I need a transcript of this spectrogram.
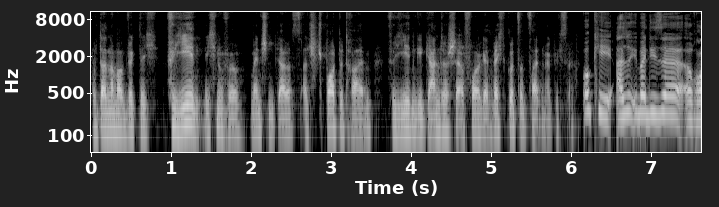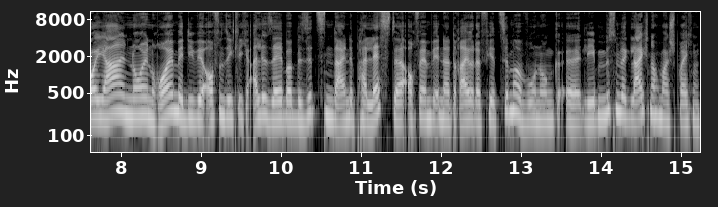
wo dann aber wirklich für jeden, nicht nur für Menschen, die das als Sport betreiben, für jeden gigantische Erfolge in recht kurzer Zeit möglich sind. Okay, also über diese royalen neuen Räume, die wir offensichtlich alle selber besitzen, deine Paläste, auch wenn wir in einer drei oder vier Zimmerwohnung äh, leben, müssen wir gleich nochmal sprechen.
